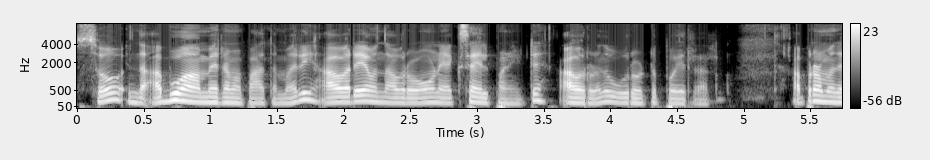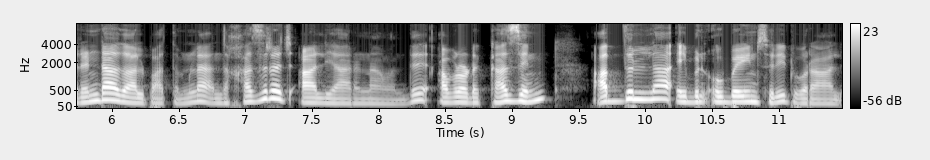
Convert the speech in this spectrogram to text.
So இந்த அபு ஆமீர் நம்ம பார்த்த மாதிரி அவரே வந்து அவர் ஓன் எக்ஸைல் பண்ணிவிட்டு அவர் வந்து ஊரோட்டு போயிடுறாரு அப்புறம் அந்த ரெண்டாவது ஆள் பார்த்தோம்ல அந்த ஹஸ்ரஜ் ஆள் யாருன்னா வந்து அவரோட கசின் அப்துல்லா இபின் உபைன்னு சொல்லிட்டு ஒரு ஆள்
